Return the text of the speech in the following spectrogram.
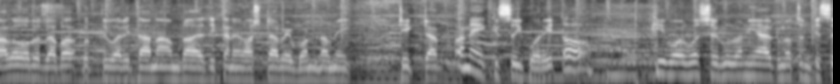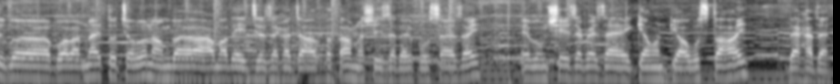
ভালোভাবে ব্যবহার করতে পারি, তা না আমরা এখানে নষ্টাবে বন্ডামে ঠিকঠাক অনেক কিছুই করি। তো কি বলব, সেগুলো নিয়ে আর নতুন কিছু বলার নাই। তো চলুন, আমরা আমাদের যে জায়গায় যাওয়ার কথা, আমরা সেই জায়গায় পৌঁছায় যাই, এবং সেই জায়গায় যাই কেমন কি অবস্থা হয়, দেখা যায়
